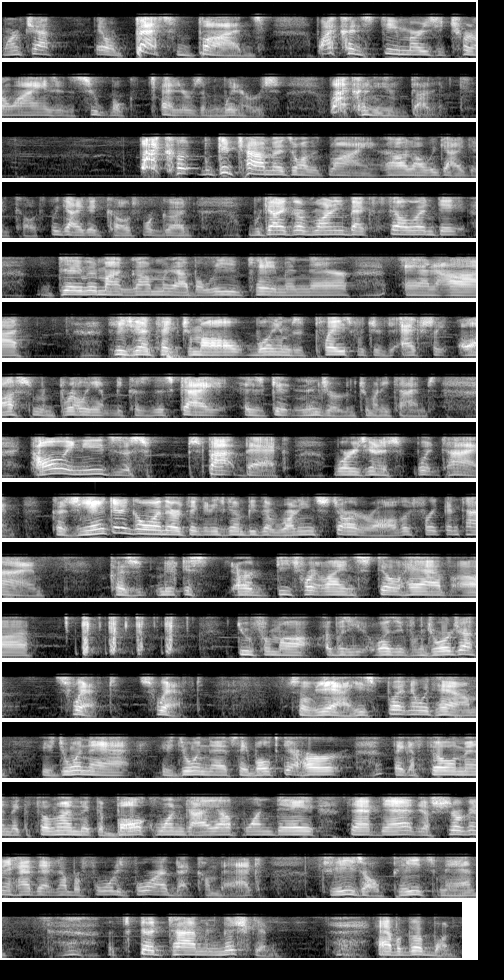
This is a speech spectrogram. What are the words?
Weren't you? They were best buds. Why couldn't Steve Murray's Eternal Lions and Super Bowl contenders and winners? Why couldn't he have done it? Why could get Tom Izzo on the line? Oh no, we got a good coach. We got a good coach. We're good. We got a good running back filling. David Montgomery, I believe, came in there, and uh, He's going to take Jamaal Williams' place, which is actually awesome and brilliant because this guy is getting injured too many times. All he needs is a spot back where he's going to split time. Because he ain't going to go in there thinking he's going to be the running starter all the freaking time. Because our Detroit Lions still have uh, dude from uh, was he was he from Georgia? Swift, Swift. So yeah, he's splitting it with him. He's doing that. He's doing this. They both get hurt. They can fill him in. They can fill him in. They can bulk one guy up one day. That that. They're sure gonna have that number 44. I bet come back. Jeez, oh Pete, man. It's a good time in Michigan. Have a good one.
